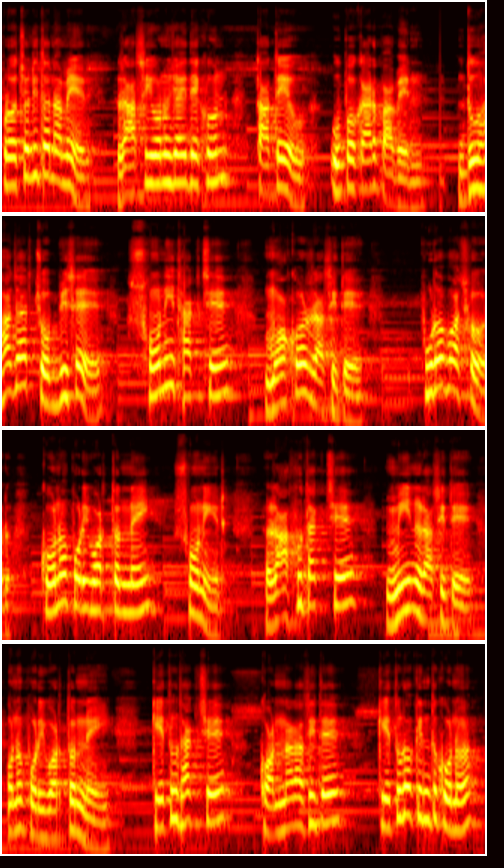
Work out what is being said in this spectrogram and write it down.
প্রচলিত নামের রাশি অনুযায়ী দেখুন, তাতেও উপকার পাবেন। দু হাজার চব্বিশে শনি থাকছে মকর রাশিতে। পুরো বছর কোনো পরিবর্তন নেই শনির। রাহু থাকছে মীন রাশিতে, কোনো পরিবর্তন নেই। কেতু থাকছে কন্যা রাশিতে, কেতুরও কিন্তু কোনো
